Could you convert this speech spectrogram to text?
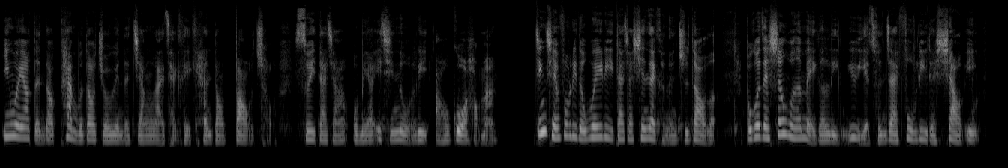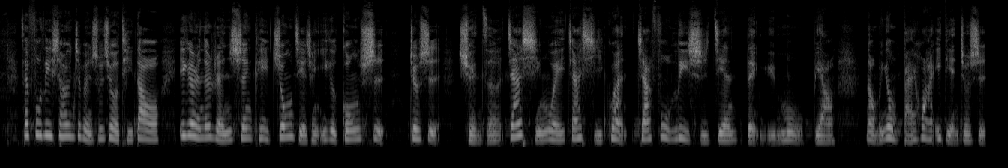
因为要等到看不到久远的将来才可以看到报酬。所以大家，我们要一起努力熬过，好吗？金钱复利的威力，大家现在可能知道了。不过，在生活的每个领域也存在复利的效应。在《复利效应》这本书就有提到哦，一个人的人生可以终结成一个公式。就是选择加行为加习惯加复利时间等于目标。那我们用白话一点，就是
